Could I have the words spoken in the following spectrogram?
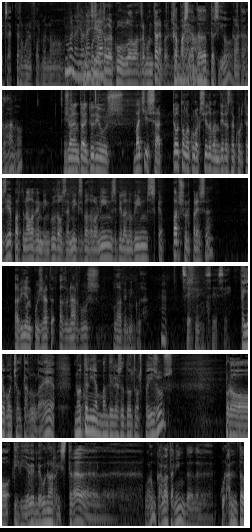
Exacte. D'alguna forma, no... Bueno, hi ha no una posar-te jerarquia- de cul a la tramuntana, per exemple. Capacitat d'adaptació, Clar, està clar. clar, no? Joan Antoni, tu dius... Vaig hissar tota la col·lecció de banderes de cortesia per donar la benvinguda als amics badalonins, vilanovins, que, per sorpresa, havien pujat a donar-vos la benvinguda. Sí, Sí. sí, sí. sí. Feia goig el Talula, eh? No teníem banderes de tots els països, però hi havia ben bé una ristra de... de bueno, encara la tenim, de, de 40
